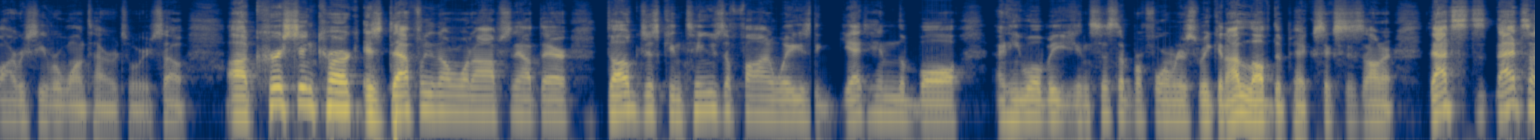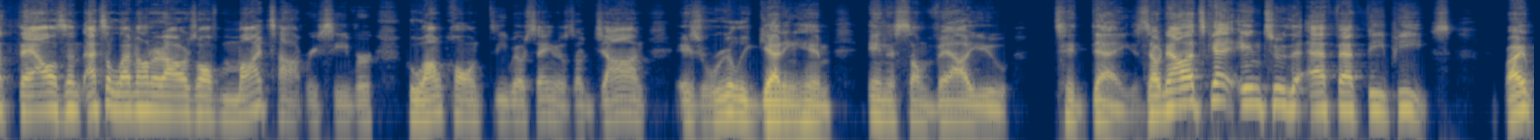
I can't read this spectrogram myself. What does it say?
wide receiver one territory. So uh, Christian Kirk is definitely number one option out there. Doug just continues to find ways to get him the ball, and he will be a consistent performer this week. And I love the pick six six hundred. That's that's a thousand. That's eleven hundred dollars off my top receiver, who I'm calling Deebo Samuel. So John is really getting him into some value today. So now let's get into the FFVPs right?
